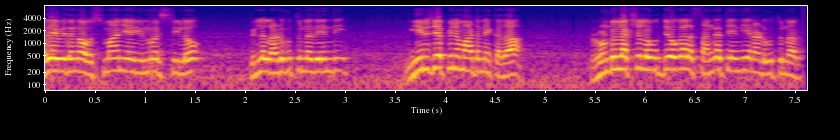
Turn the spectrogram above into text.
అదేవిధంగా ఉస్మానియా యూనివర్సిటీలో పిల్లలు అడుగుతున్నది ఏంది? మీరు చెప్పిన మాటనే కదా. రెండు లక్షల ఉద్యోగాల సంగతి ఏంది అని అడుగుతున్నారు.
